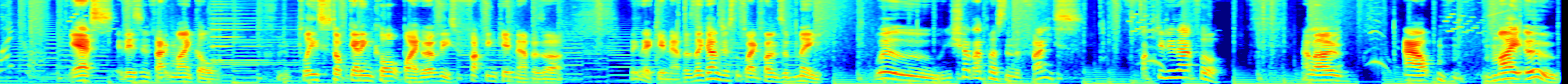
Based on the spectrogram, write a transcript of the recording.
Michael. Yes, it is in fact Michael. Please stop getting caught by whoever these fucking kidnappers are. I think they're kidnappers. They can't just look like clones of me. Woo! You shot that person in the face. What did you do that for? Hello. Ow. My ooh.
